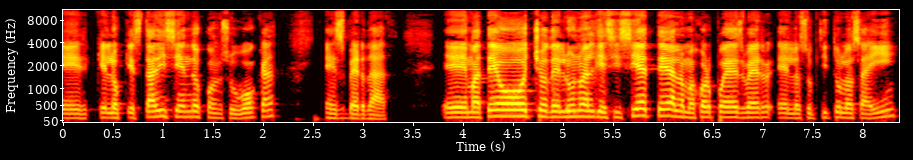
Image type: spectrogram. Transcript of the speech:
eh, que lo que está diciendo con su boca es verdad. Eh, Mateo 8 del 1 al 17, a lo mejor puedes ver eh, los subtítulos ahí.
